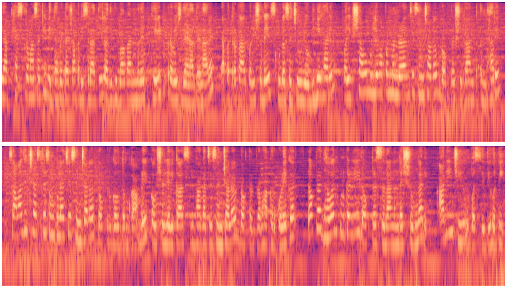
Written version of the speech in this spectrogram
या अभ्यासक्रमासाठी विद्यापीठाच्या परिसरातील अधिविभागांमध्ये थेट प्रवेश देण्यात येणार आहे. या पत्रकार परिषदेस कुलसचिव योगिनी घारे परीक्षा व मूल्यमापन मंडळांचे संचालक डॉक्टर श्रीकांत अंधारे सामाजिक शास्त्र संकुलाचे संचालक डॉक्टर गौतम कांबळे कौशल्य विकास विभागाचे संचालक doctor Prabhakar Kolekar doctor Dhawal Kulkarni doctor Sadanand Shringare आदींची उपस्थिती होती.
